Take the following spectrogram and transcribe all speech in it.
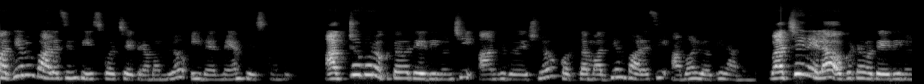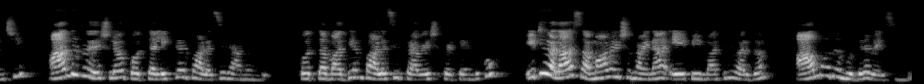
మద్యం పాలసీని తీసుకొచ్చే క్రమంలో ఈ నిర్ణయం తీసుకుంది. అక్టోబర్ ఒకటవ తేదీ నుంచి ఆంధ్రప్రదేశ్లో కొత్త మద్యం పాలసీ అమల్లోకి రానుంది. వచ్చే నెల ఒకటవ తేదీ నుంచి ఆంధ్రప్రదేశ్లో కొత్త లిక్కర్ పాలసీ రానుంది. కొత్త మద్యం పాలసీ ప్రవేశపెట్టేందుకు ఇటీవల సమావేశమైన ఏపీ మంత్రివర్గం ఆమోద ముద్ర వేసింది.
